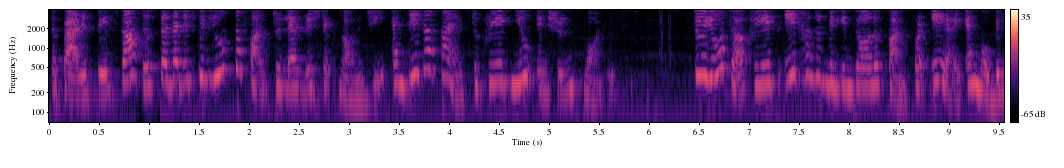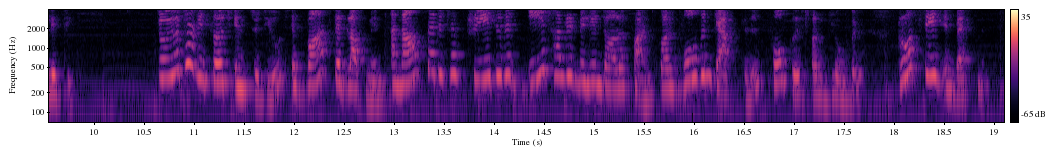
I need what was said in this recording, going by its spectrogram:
The Paris based startup said that it will use the funds to leverage technology and data science to create new insurance models. Toyota creates $800 million fund for AI and mobility. Toyota Research Institute Advanced Development announced that it has created an $800 million fund called Woven Capital focused on global growth stage investments.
